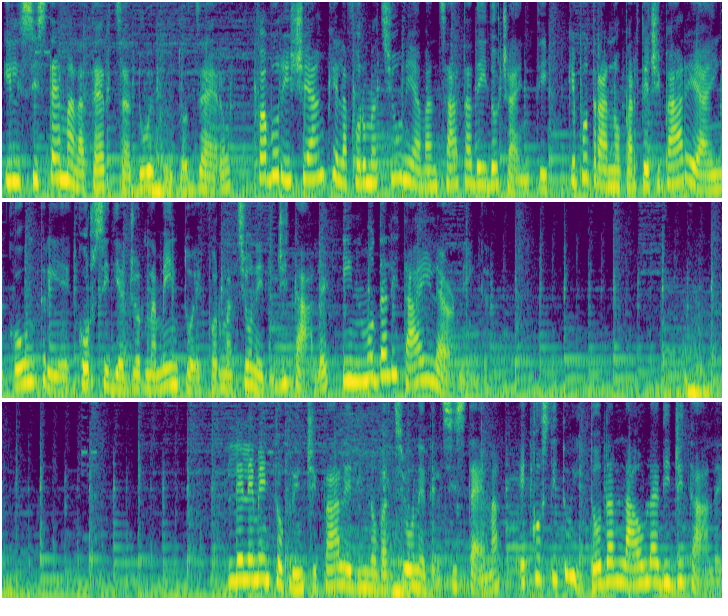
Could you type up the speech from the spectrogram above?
Il sistema La Terza 2.0 favorisce anche la formazione avanzata dei docenti, che potranno partecipare a incontri e corsi di aggiornamento e formazione digitale in modalità e-learning. L'elemento principale di innovazione del sistema è costituito dall'aula digitale,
